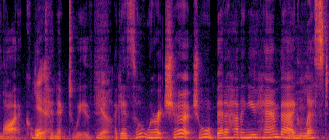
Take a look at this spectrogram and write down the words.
like or Yeah. connect with. Yeah. I guess. Oh, we're at church. Oh, better have a new handbag, Mm. lest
